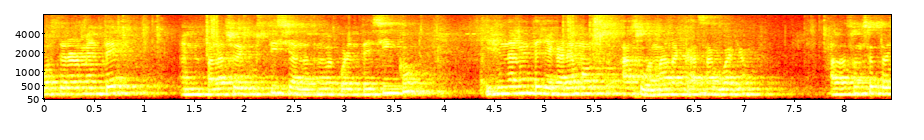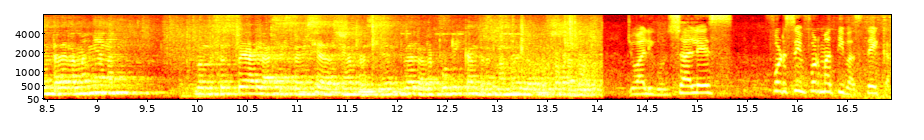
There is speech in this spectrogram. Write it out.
Posteriormente, en el Palacio de Justicia a las 9.45. Y finalmente llegaremos a su amada casa Guayo a las 11.30 de la mañana, donde se espera la asistencia del señor presidente de la República, Andrés Manuel López Obrador. Joali González, Fuerza Informativa Azteca.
